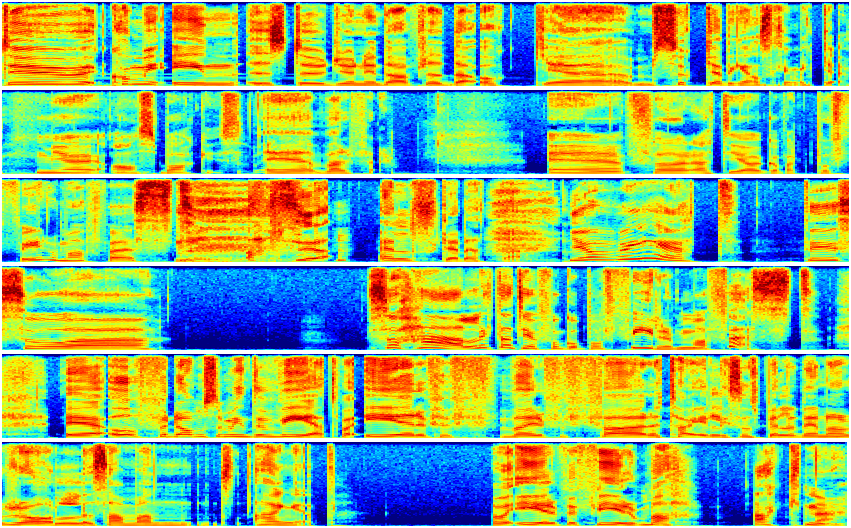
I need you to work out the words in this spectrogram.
Du kom ju in i studion idag Frida och eh, suckade ganska mycket. Men jag är asbakis. Eh, varför? Eh, för att jag har varit på firmafest. Alltså jag älskar detta. Jag vet. Det är så, så härligt att jag får gå på firmafest. Eh, och för de som inte vet, vad är det för, vad är det för företag? Liksom, spelar det någon roll i sammanhanget? Vad är det för firma? Acne.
